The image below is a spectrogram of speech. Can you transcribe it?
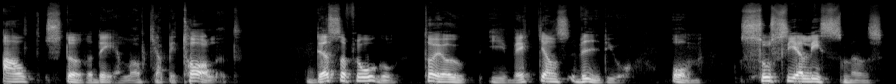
allt större del av kapitalet? Dessa frågor tar jag upp i veckans video om socialismens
